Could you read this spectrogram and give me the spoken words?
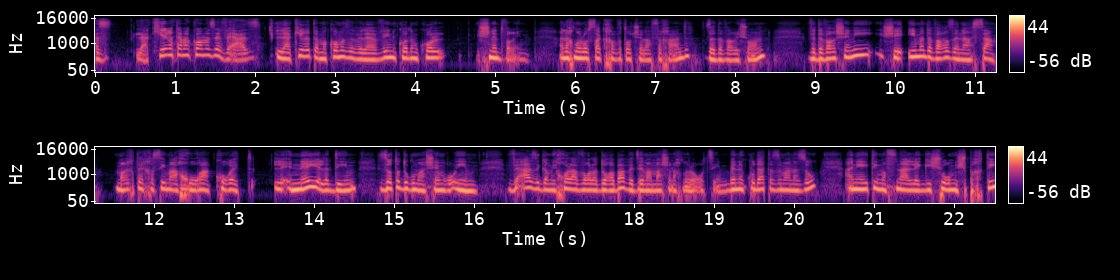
אז להכיר את המקום הזה, ואז, להכיר את המקום הזה ולהבין קודם כל שני דברים. אנחנו לא שק חבטות של אף אחד, זה דבר ראשון. ודבר שני, שאם הדבר הזה נעשה, מערכת היחסים העכורה קורית לעיני ילדים, זאת הדוגמה שהם רואים. ואז זה גם יכול לעבור לדור הבא, ואת זה ממש אנחנו לא רוצים. בנקודת הזמן הזו, אני הייתי מפנה לגישור משפחתי,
